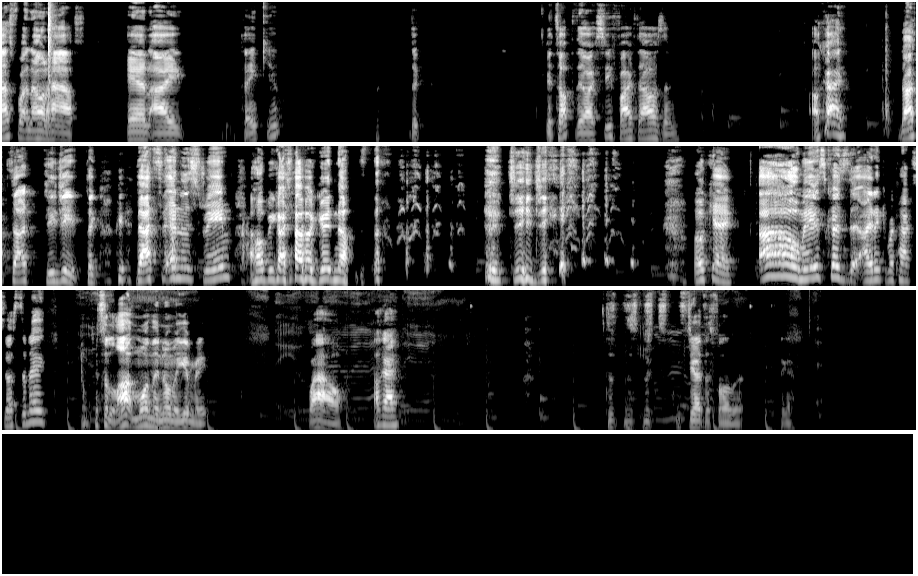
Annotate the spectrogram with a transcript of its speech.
That's about an hour and a half, and I thank you. The, it's up there. I see five thousand. Okay, that's that. GG. The, that's the end of the stream. I hope you guys have a good night. GG. okay. Oh, maybe it's because I didn't get my packs yesterday. It's a lot more than they normally give me. Wow. Okay. Let's, let's, let's, let's do this for a little bit.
